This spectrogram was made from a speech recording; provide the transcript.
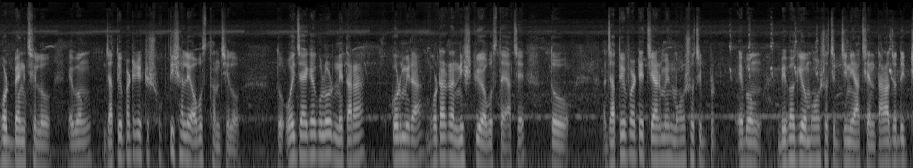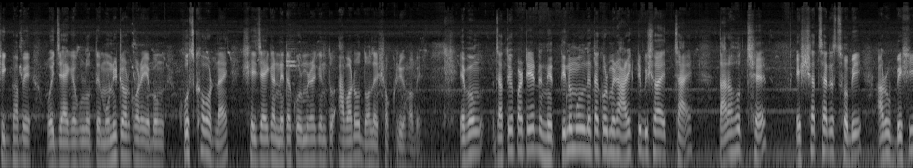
ভোট ব্যাংক ছিল এবং জাতীয় পার্টির একটি শক্তিশালী অবস্থান ছিল। তো ওই জায়গাগুলোর নেতারা, কর্মীরা, ভোটাররা নিষ্ক্রিয় অবস্থায় আছে। তো জাতীয় পার্টির চেয়ারম্যান, মহাসচিব এবং বিভাগীয় মহাসচিব যিনি আছেন, তারা যদি ঠিকভাবে ওই জায়গাগুলোতে মনিটর করে এবং খোঁজখবর নেয়, সেই জায়গার নেতাকর্মীরা কিন্তু আবারও দলে সক্রিয় হবে। এবং জাতীয় পার্টির তৃণমূল নেতাকর্মীরা আরেকটি বিষয় চায়, তারা হচ্ছে এরশাদ স্যারের ছবি আরও বেশি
